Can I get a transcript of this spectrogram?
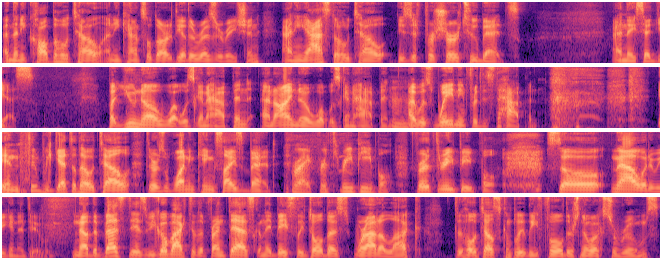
and then he called the hotel and he canceled our, the other reservation, and he asked the hotel, "Is it for sure two beds?" And they said yes but you know what was going to happen and i know what was going to happen mm-hmm. i was waiting for this to happen and we get to the hotel there's one king size bed. Right for three people. for three people. So now what are we going to do? Now the best is we go back to the front desk and they basically told us we're out of luck. The hotel's completely full there's no extra rooms.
